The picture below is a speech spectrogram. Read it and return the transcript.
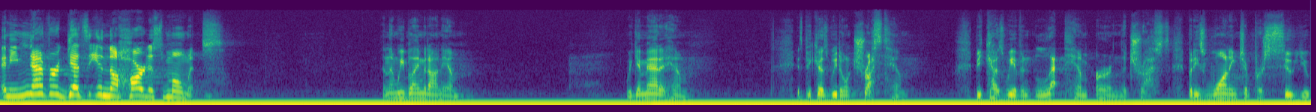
and He never gets in the hardest moments. And then we blame it on Him. We get mad at Him. It's because we don't trust Him because we haven't let him earn the trust. But he's wanting to pursue you,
